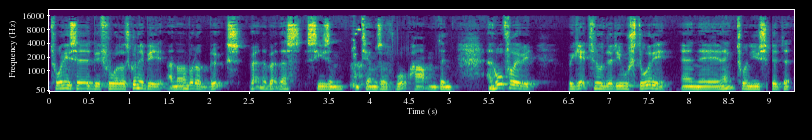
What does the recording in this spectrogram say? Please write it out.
Tony said before, there's going to be a number of books written about this season in terms of what happened, and, and hopefully we, we get to know the real story. And uh, I think Tony, you said that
